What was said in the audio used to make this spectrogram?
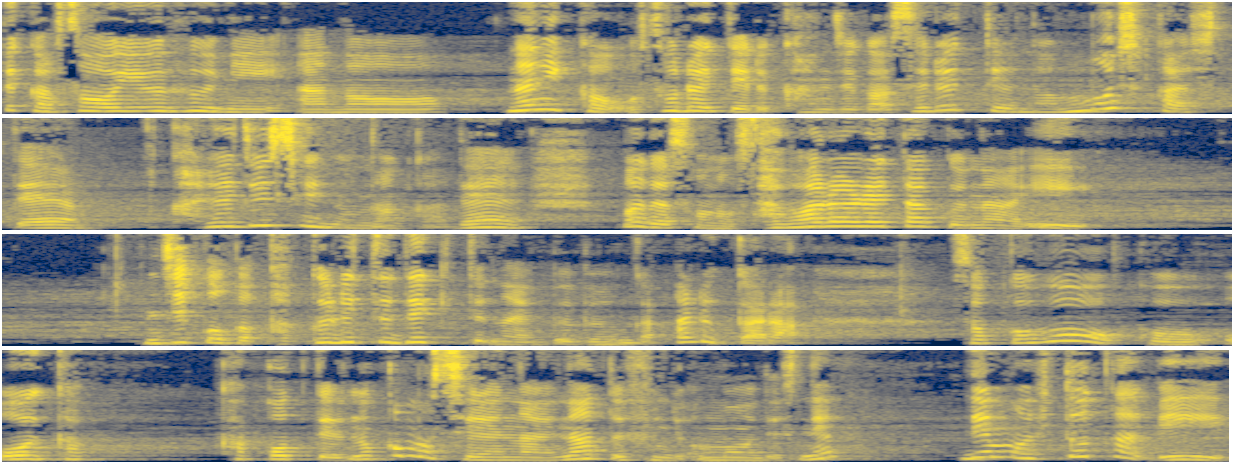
だからそういうふうにあの何かを恐れてる感じがするっていうのはもしかして彼自身の中でまだその触られたくない事故が確立できてない部分があるからそこをこう追いか囲ってるのかもしれないなというふうに思うんですね。でもひとたび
